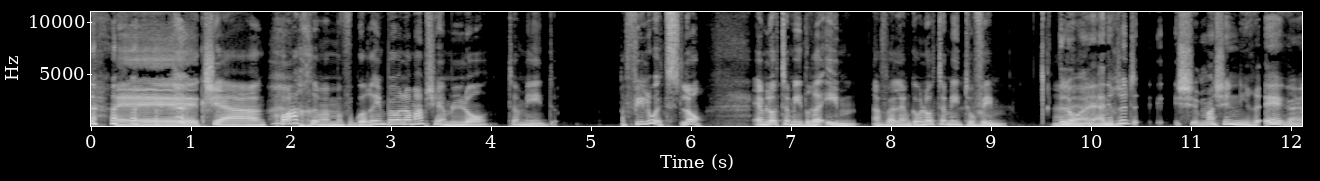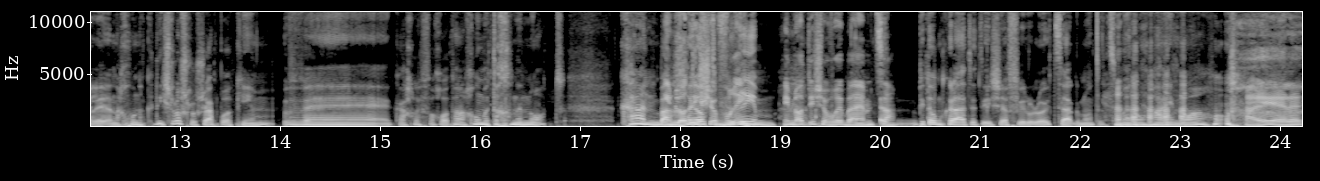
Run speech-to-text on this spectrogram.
אה, כשהכוח הם המבוגרים בעולמם שהם לא תמיד, אפילו אצלו, הם לא תמיד רעים, אבל הם גם לא תמיד טובים. לא, אני, אני חושבת שמה שנראה, אנחנו נקדיש לו שלושה פרקים, וכך לפחות אנחנו מתכננות. כאן, באחיות לא עוברים. אם לא תישברי באמצע. פתאום קלטתי שאפילו לא הצגנו את עצמנו, היי נועה. היי ילד.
